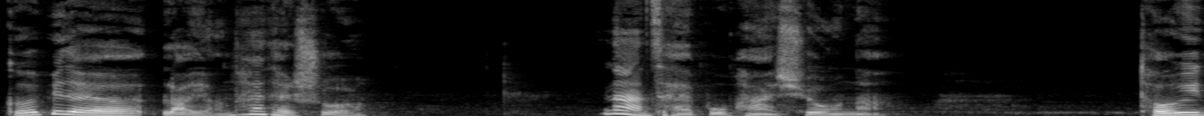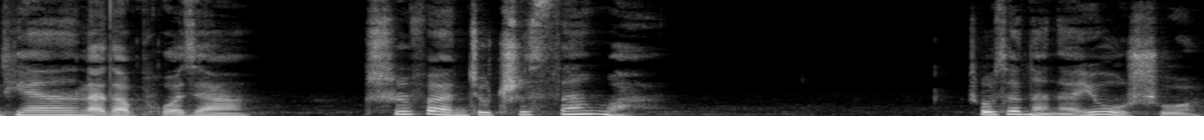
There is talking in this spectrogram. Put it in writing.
隔壁的老杨太太说：“那才不怕羞呢，头一天来到婆家，吃饭就吃三碗。”周三奶奶又说：“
